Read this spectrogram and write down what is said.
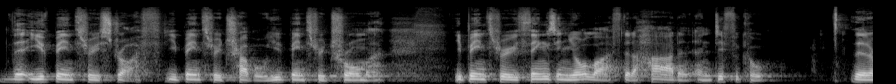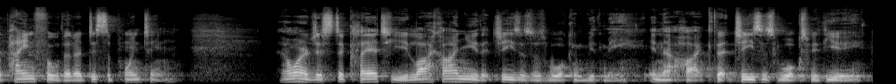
that you've been through strife, you've been through trouble, you've been through trauma, you've been through things in your life that are hard and, and difficult, that are painful, that are disappointing. I want to just declare to you, like I knew that Jesus was walking with me in that hike, that Jesus walks with you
